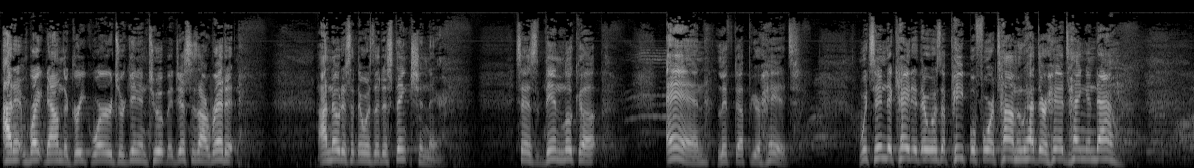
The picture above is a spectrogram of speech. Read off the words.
I didn't break down the Greek words or get into it, but just as I read it, I noticed that there was a distinction there. It says, Then look up and lift up your heads, which indicated there was a people for a time who had their heads hanging down,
